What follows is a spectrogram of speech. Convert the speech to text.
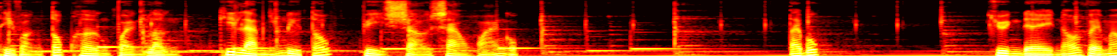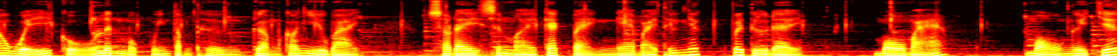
thì vẫn tốt hơn vạn lần khi làm những điều tốt vì sợ sao hỏa ngục. Tái bút Chuyên đề nói về ma quỷ của Linh Mục Nguyễn Tâm Thường gồm có nhiều bài sau đây xin mời các bạn nghe bài thứ nhất với tựa đề Mồ mã, mộ người chết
